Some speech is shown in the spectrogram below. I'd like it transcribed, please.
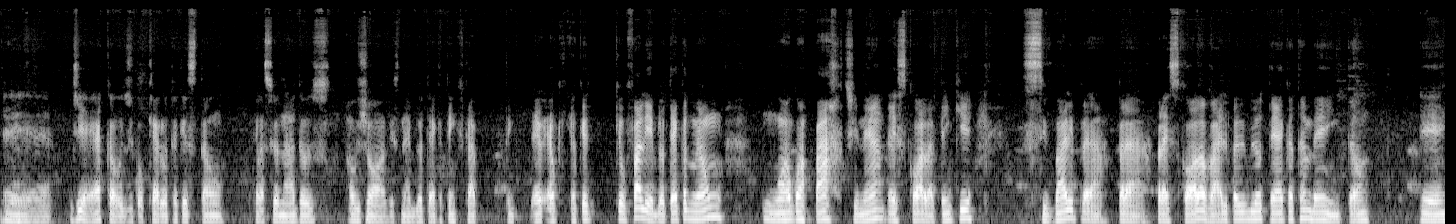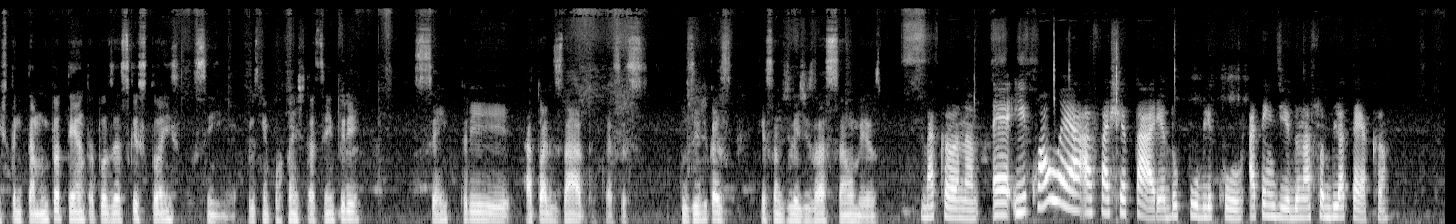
é, de ECA ou de qualquer outra questão relacionada aos, aos jovens. Né? A biblioteca tem que ficar tem, é, é, o, é o que, que eu falei, a biblioteca não é um, um órgão à parte né, da escola, tem que, se vale para a escola, vale para a biblioteca também. Então, é, a gente tem que estar muito atento a todas essas questões, sim. Por isso que é importante estar sempre, sempre atualizado com essas, inclusive com as questões de legislação mesmo. Bacana. É, e qual é a faixa etária do público atendido na sua biblioteca?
